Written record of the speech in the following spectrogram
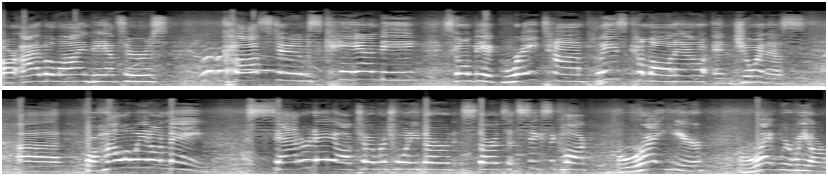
our Iva Line dancers, costumes, candy. It's going to be a great time. Please come on out and join us uh, for Halloween on Main. Saturday, October 23rd, starts at 6 o'clock right here, right where we are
